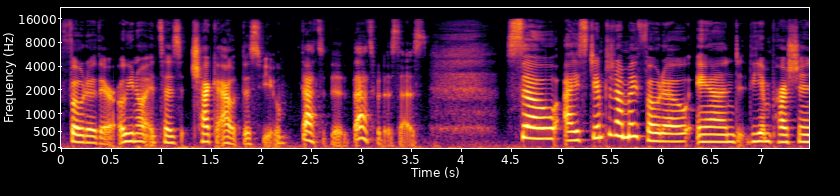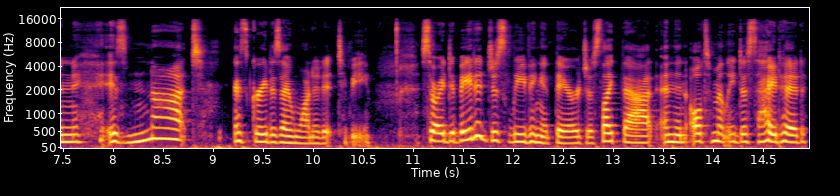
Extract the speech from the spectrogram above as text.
photo there. Oh, you know, it says check out this view. That's that's what it says. So I stamped it on my photo and the impression is not as great as I wanted it to be. So I debated just leaving it there just like that and then ultimately decided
